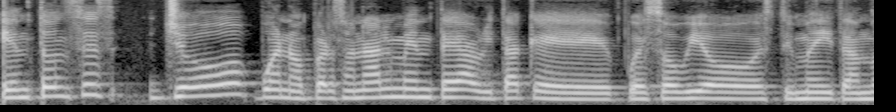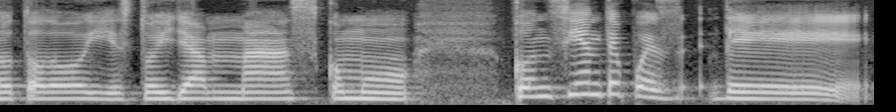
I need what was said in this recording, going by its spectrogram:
Entonces, yo, bueno, personalmente, ahorita que pues obvio estoy meditando todo y estoy ya más como consciente pues de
